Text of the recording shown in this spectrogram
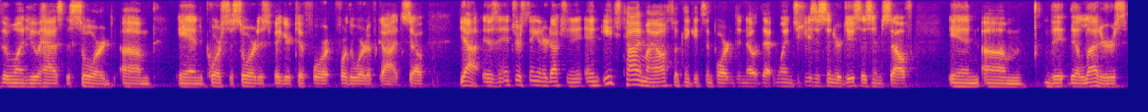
the one who has the sword, um, and of course, the sword is figurative for for the word of God. So yeah, it was an interesting introduction. And each time, I also think it's important to note that when Jesus introduces himself in um, the the letters,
